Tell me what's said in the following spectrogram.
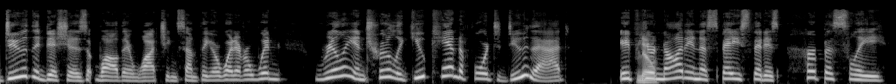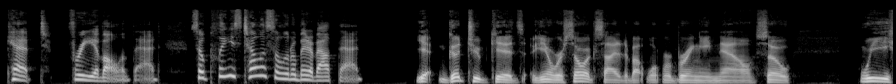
do the dishes while they're watching something or whatever when really and truly you can't afford to do that if no. you're not in a space that is purposely kept free of all of that. So please tell us a little bit about that. Yeah, GoodTube Kids, you know, we're so excited about what we're bringing now. So we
